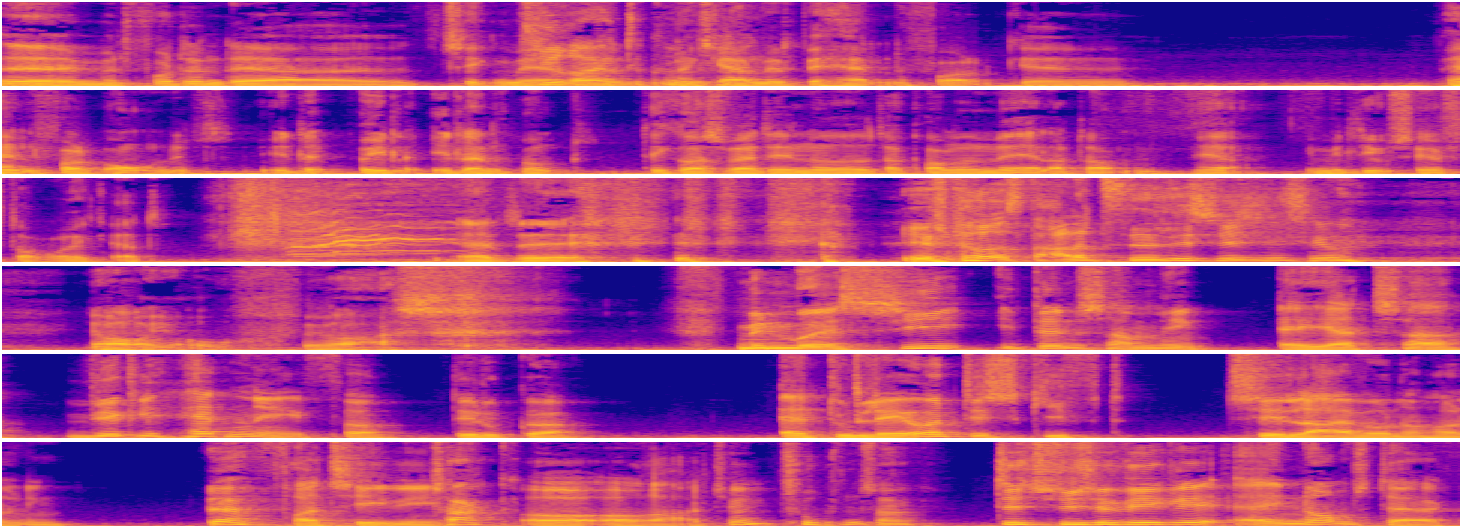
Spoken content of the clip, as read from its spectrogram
øh, men få den der ting med, at Direkte man, man gerne vil behandle folk, øh, behandle folk ordentligt et, på et, et eller andet punkt. Det kan også være, det er noget, der er kommet med alderdommen her i mit livs efterår, ikke? At, at øh, Efteråret starter tidligt, synes jeg, Simon. jo, jo, bevares. Men må jeg sige i den sammenhæng, at jeg tager virkelig hatten af for det, du gør. At du laver det skift til liveunderholdning Ja, fra tv Tak. Og, og radio. Tusind tak. Det synes jeg virkelig er enormt stærkt.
